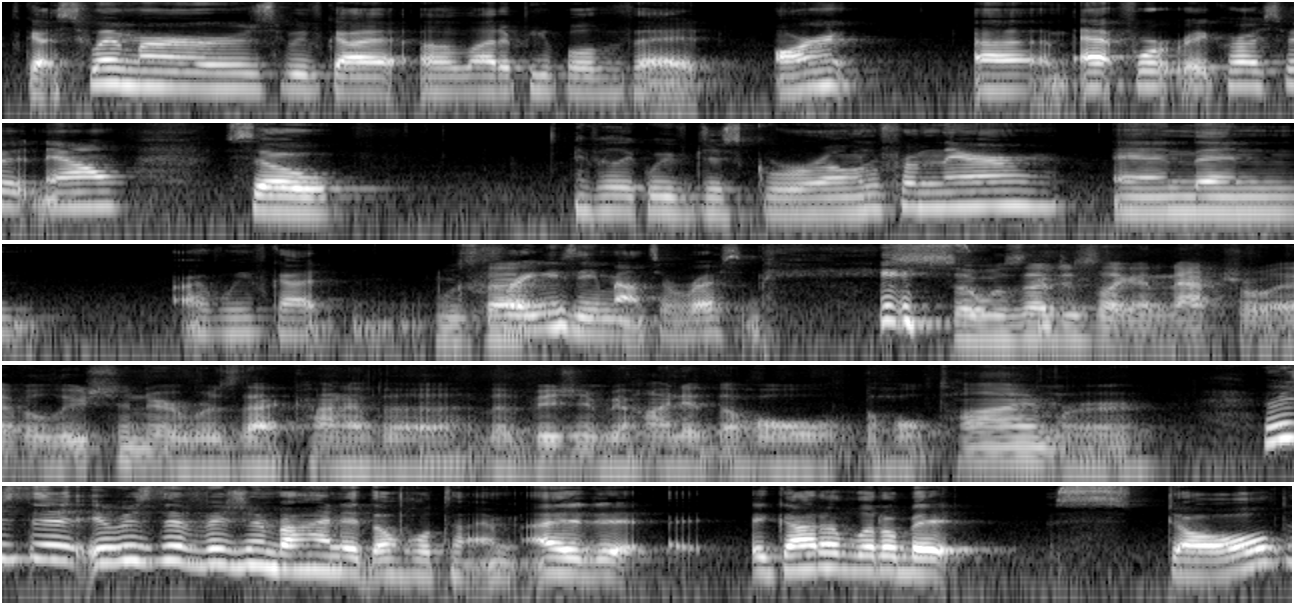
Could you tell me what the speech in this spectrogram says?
we've got swimmers, we've got a lot of people that aren't um, at Fort Wright CrossFit now. So I feel like we've just grown from there, and then uh, we've got Was that- crazy amounts of recipes. so was that just like a natural evolution, or was that kind of the, the vision behind it the whole the whole time, or It was the it was the vision behind it the whole time. I it got a little bit stalled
